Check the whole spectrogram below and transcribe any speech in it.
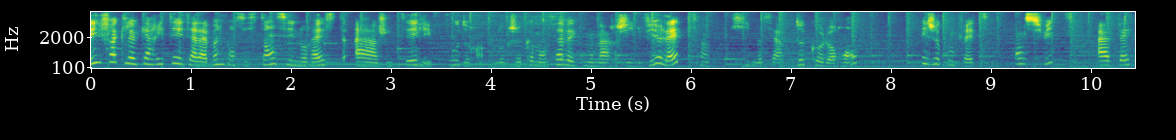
Une fois que le karité est à la bonne consistance, il nous reste à ajouter les poudres. Donc je commence avec mon argile violette qui me sert de colorant et je complète ensuite avec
